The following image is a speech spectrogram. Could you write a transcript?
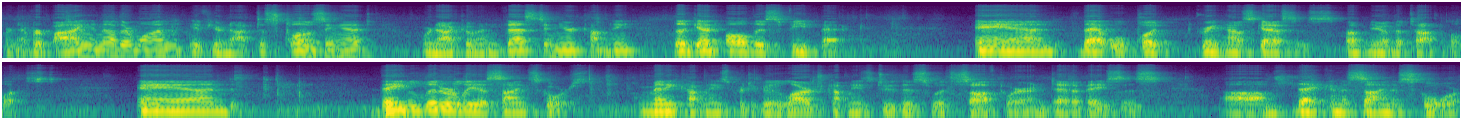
we're never buying another one. If you're not disclosing it, we're not going to invest in your company. They'll get all this feedback. And that will put greenhouse gases up near the top of the list. And they literally assign scores. Many companies, particularly large companies, do this with software and databases um, that can assign a score.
